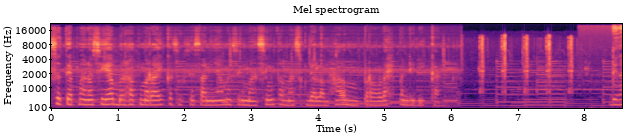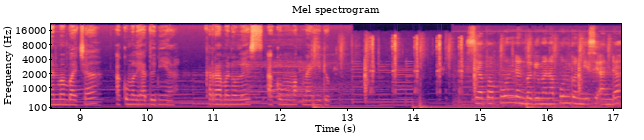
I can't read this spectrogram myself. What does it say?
Setiap manusia berhak meraih kesuksesannya masing-masing termasuk dalam hal memperoleh pendidikan. Dengan membaca, aku melihat dunia. Karena menulis, aku memaknai hidup. Siapa pun dan bagaimanapun kondisi Anda,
